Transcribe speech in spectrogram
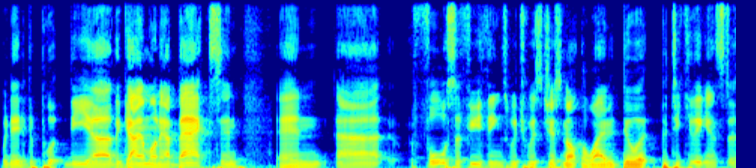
we needed to put the uh, the game on our backs and and uh, force a few things, which was just not the way to do it, particularly against a,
